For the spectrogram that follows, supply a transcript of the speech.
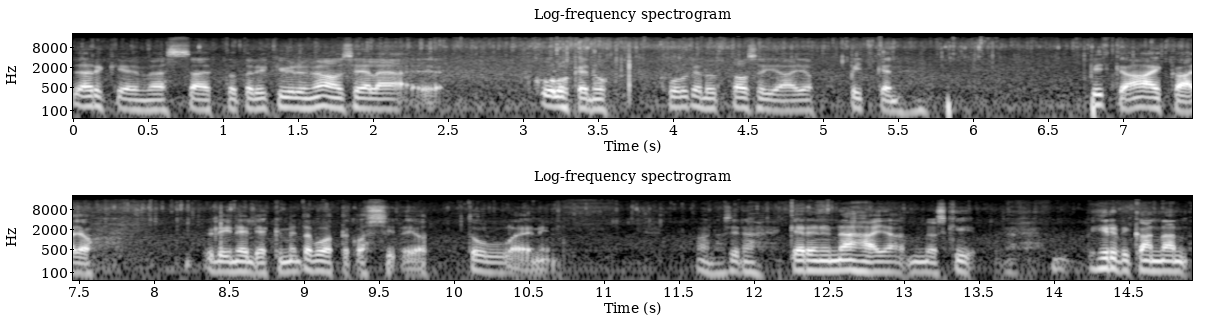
Tärkeimmässä. Että tota, niin kyllä mä oon siellä kulkenut, kulkenut tosiaan jo pitkän, pitkän aikaa jo yli 40 vuotta, kun siitä jo tulee, niin onhan siinä kerennyt nähdä ja myöskin hirvikannan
